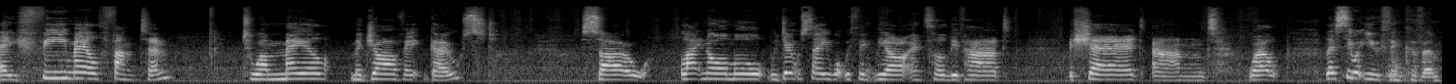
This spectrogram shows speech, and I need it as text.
a female phantom to a male Mojave ghost. So, like normal, we don't say what we think they are until they've had a shed and, well, let's see what you think of them.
